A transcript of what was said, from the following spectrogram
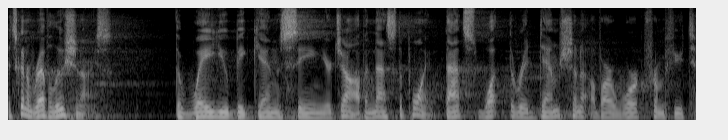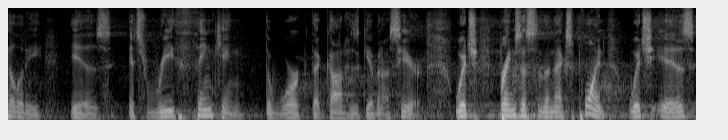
it's going to revolutionize the way you begin seeing your job. And that's the point. That's what the redemption of our work from futility is. It's rethinking the work that God has given us here. Which brings us to the next point, which is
